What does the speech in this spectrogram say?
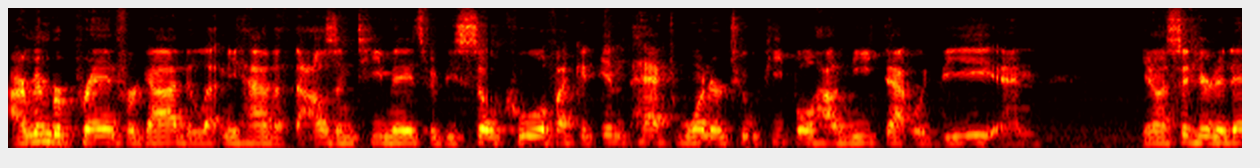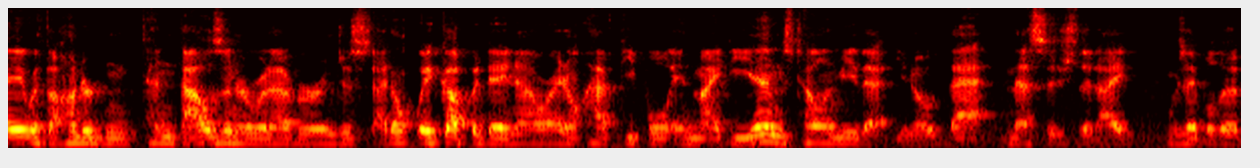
I remember praying for God to let me have a thousand teammates. It would be so cool if I could impact one or two people. How neat that would be. And you know, I sit here today with 110,000 or whatever, and just I don't wake up a day now where I don't have people in my DMs telling me that you know that message that I was able to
